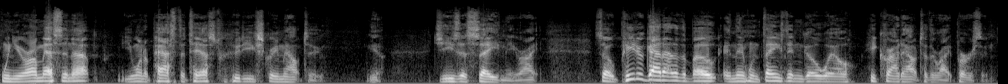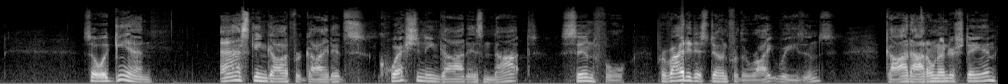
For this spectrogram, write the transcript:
when you are messing up, you want to pass the test, who do you scream out to? Yeah, Jesus saved me, right? So Peter got out of the boat, and then when things didn't go well, he cried out to the right person. So again, asking God for guidance, questioning God is not sinful, provided it's done for the right reasons. God, I don't understand.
